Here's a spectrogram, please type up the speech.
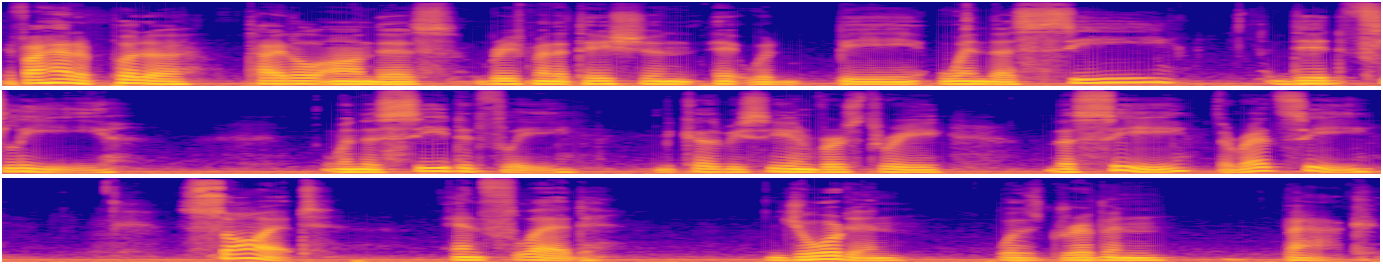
If I had to put a title on this brief meditation, it would be When the Sea Did Flee. When the sea did flee. Because we see in verse 3 the sea, the Red Sea, saw it and fled. Jordan was driven back.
